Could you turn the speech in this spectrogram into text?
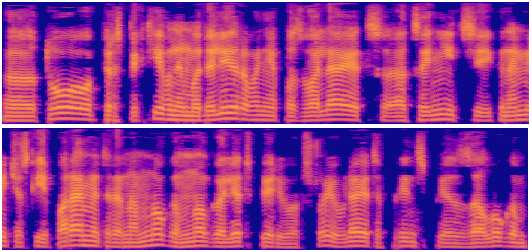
э, то перспективно Эффективное моделирование позволяет оценить экономические параметры на много-много лет вперед, что является, в принципе, залогом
